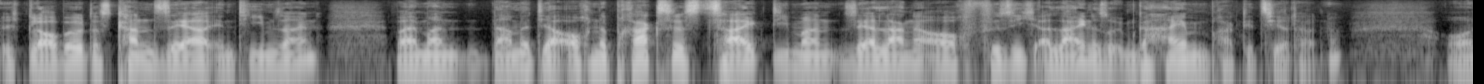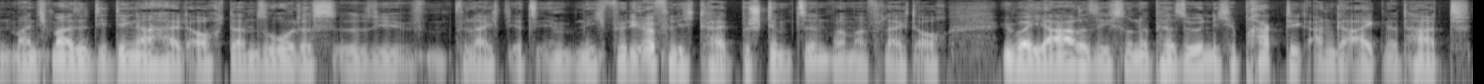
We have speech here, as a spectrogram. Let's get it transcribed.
ich glaube, das kann sehr intim sein weil man damit ja auch eine Praxis zeigt, die man sehr lange auch für sich alleine so im Geheimen praktiziert hat. Ne? Und manchmal sind die Dinge halt auch dann so, dass äh, sie vielleicht jetzt eben nicht für die Öffentlichkeit bestimmt sind, weil man vielleicht auch über Jahre sich so eine persönliche Praktik angeeignet hat,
